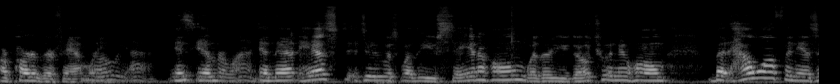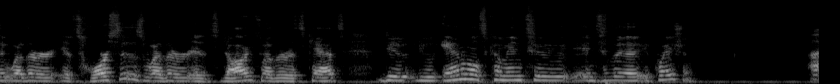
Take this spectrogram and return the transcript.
are part of their family. oh yeah, And- it's and- number one. And that has to do with whether you stay in a home, whether you go to a new home. But how often is it, whether it's horses, whether it's dogs, whether it's cats, do, do animals come into into the equation? Uh,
